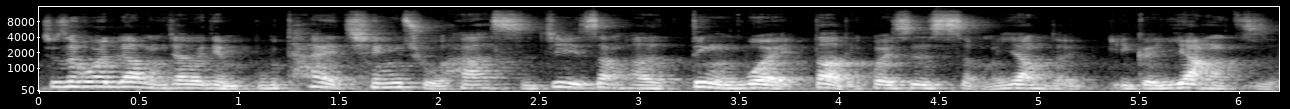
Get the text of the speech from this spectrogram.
就是会让人家有点不太清楚它实际上它的定位到底会是什么样的一个样子。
